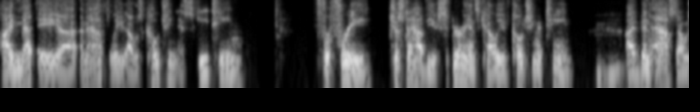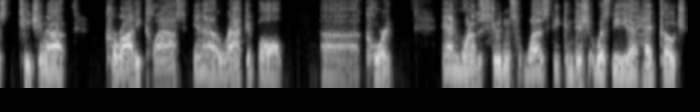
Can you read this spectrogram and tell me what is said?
I met a uh, an athlete. I was coaching a ski team for free just to have the experience, Kelly, of coaching a team. Mm-hmm. I'd been asked, I was teaching a karate class in a racquetball uh, court, and one of the students was the condition was the uh, head coach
